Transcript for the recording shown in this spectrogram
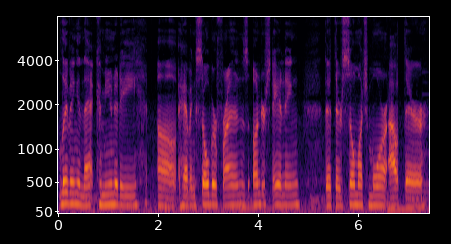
living in that community, uh, having sober friends, understanding that there's so much more out there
